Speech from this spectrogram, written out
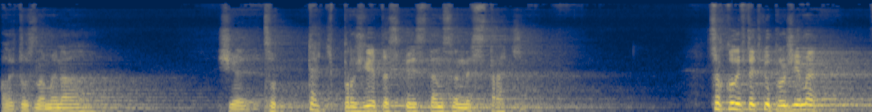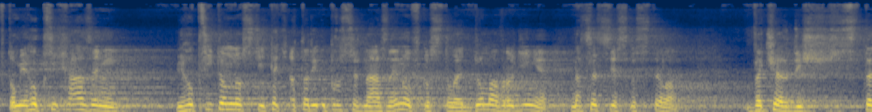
Ale to znamená, že co teď prožijete s Kristem, se nestratí. Cokoliv teď prožijeme v tom jeho přicházení, v jeho přítomnosti, teď a tady uprostřed nás, nejenom v kostele, doma v rodině, na cestě z kostela, večer, když jste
